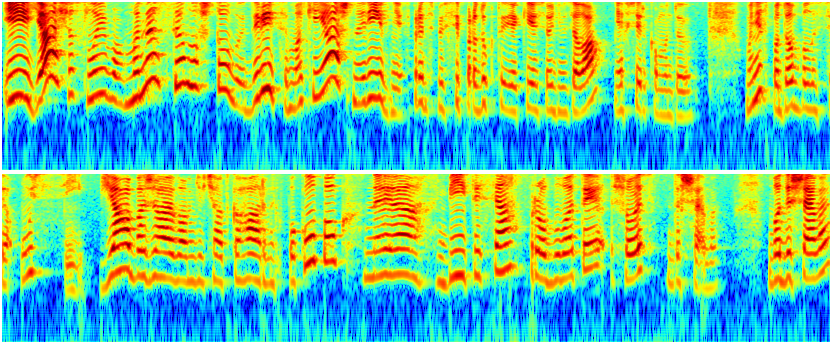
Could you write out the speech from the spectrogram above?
І я щаслива, мене все влаштовує. Дивіться, макіяж на рівні. В принципі, всі продукти, які я сьогодні взяла взяла, я всі рекомендую. Мені сподобалися усі. Я бажаю вам, дівчатка, гарних покупок. Не бійтеся пробувати щось дешеве. Бо дешеве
